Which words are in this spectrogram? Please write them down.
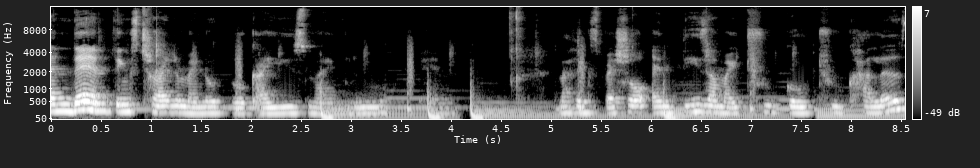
And then things to write in my notebook. I use my blue pen. Nothing special. And these are my two go-to colors.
